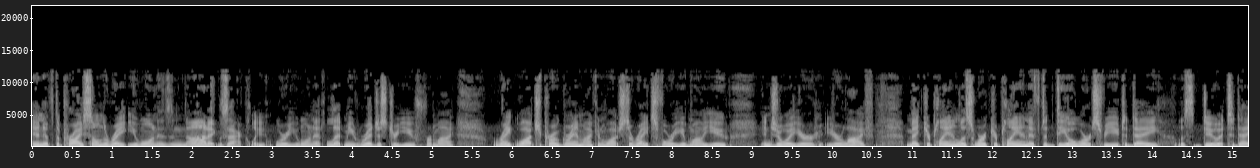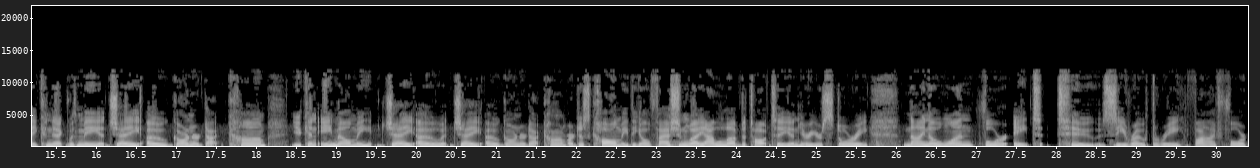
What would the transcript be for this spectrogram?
And if the price on the rate you want is not exactly where you want it, let me register you for my Rate Watch program. I can watch the rates for you while you enjoy your, your life. Make your plan. Let's work your plan. If the deal works for you today, let's do it today. Connect with me at jogarner.com. You can email me, jo at jogarner.com, or just call me the old fashioned way. I love to talk to you and hear your story. 901 482 0354.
